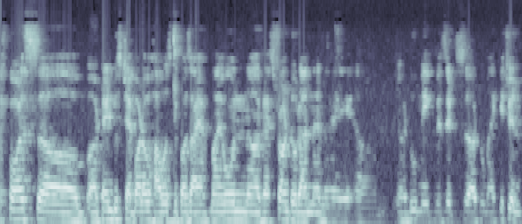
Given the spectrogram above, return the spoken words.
of course, uh, uh, tend to step out of house because I have my own uh, restaurant to run and I um, do make visits uh, to my kitchen.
